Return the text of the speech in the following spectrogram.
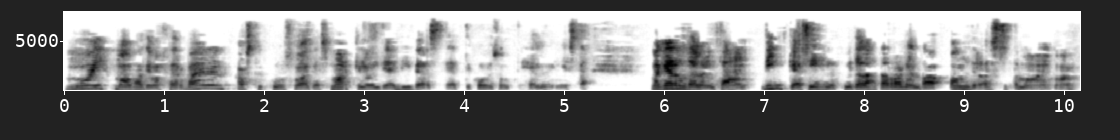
Moi, mä oon Fatima Fervainen, 26-vuotias markkinointi- ja diversiteettikonsultti Helsingistä. Mä kerron teille nyt vähän vinkkejä siihen, että miten lähdetään rakentamaan antirassista maailmaa.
